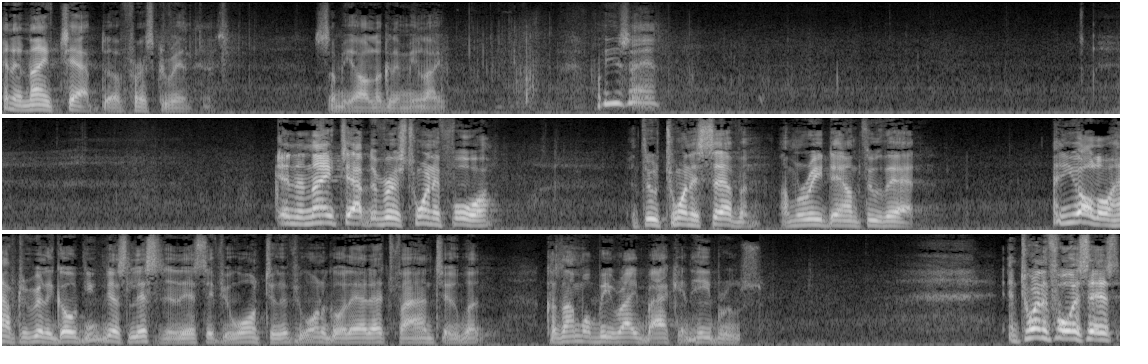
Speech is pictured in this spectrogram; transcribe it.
In the ninth chapter of 1 Corinthians. Some of y'all looking at me like, what are you saying? In the ninth chapter, verse 24 and through 27, I'm going to read down through that. And you all don't have to really go. You can just listen to this if you want to. If you want to go there, that's fine too. But because I'm going to be right back in Hebrews. In 24, it says,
